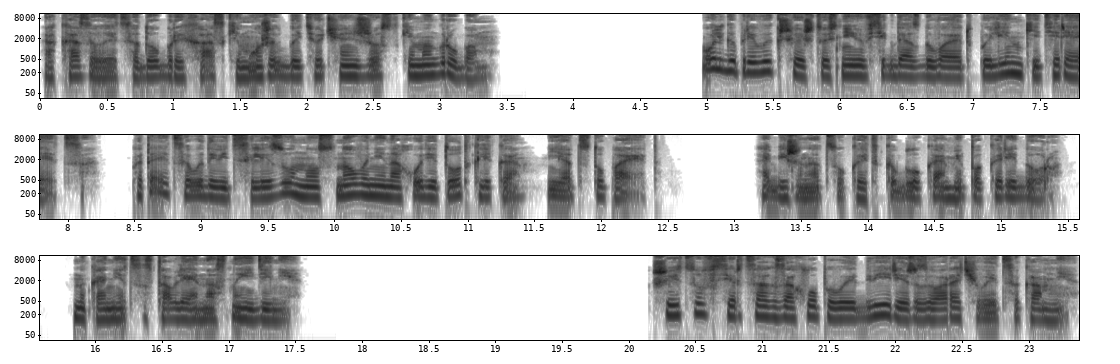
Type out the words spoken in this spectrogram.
Оказывается, добрый Хаски может быть очень жестким и грубым. Ольга, привыкшая, что с нее всегда сдувают пылинки, теряется. Пытается выдавить слезу, но снова не находит отклика и отступает. Обиженно цокает каблуками по коридору, наконец оставляя нас наедине. Швецов в сердцах захлопывает дверь и разворачивается ко мне.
